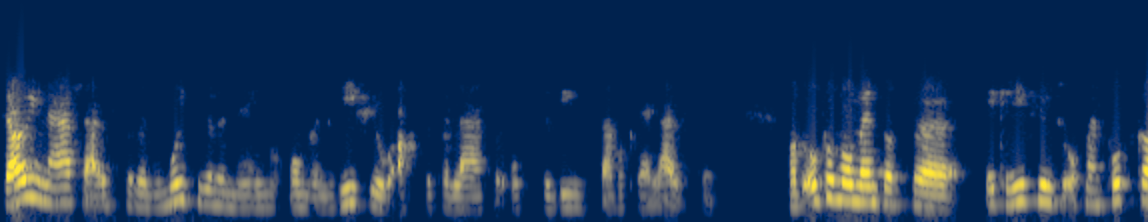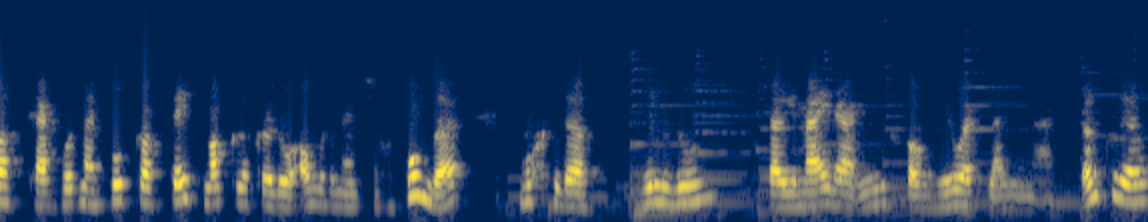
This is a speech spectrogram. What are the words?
zou je na het luisteren de moeite willen nemen om een review achter te laten op de dienst waarop jij luistert. Want op het moment dat uh, ik reviews op mijn podcast krijg, wordt mijn podcast steeds makkelijker door andere mensen gevonden. Mocht je dat willen doen, zou je mij daar in ieder geval heel erg blij mee maken. Dankjewel.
